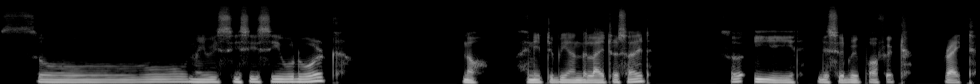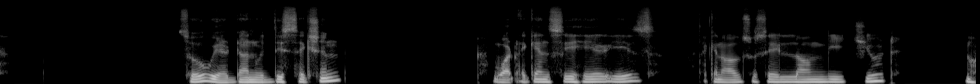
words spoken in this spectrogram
So maybe CCC would work. No, I need to be on the lighter side. So E, this would be perfect, right? So we are done with this section what I can see here is I can also say longitude. No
